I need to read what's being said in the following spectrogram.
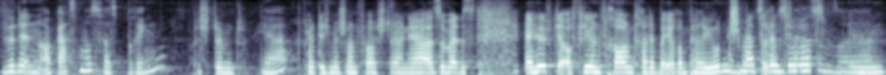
würde ein Orgasmus was bringen? Bestimmt. Ja? Könnte ich mir schon vorstellen, ja. Also, weil das er hilft ja auch vielen Frauen, gerade bei ihrem Periodenschmerz oder sowas. und so, ja. Mhm.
